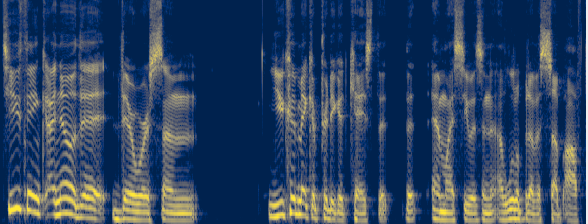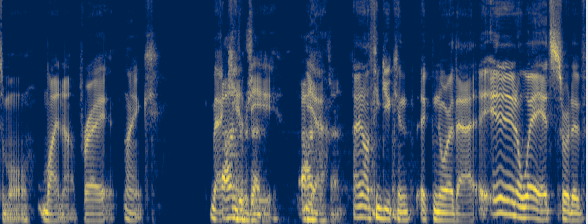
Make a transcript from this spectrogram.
Do you think, I know that there were some you could make a pretty good case that that NYC was in a little bit of a suboptimal lineup, right? Like that can't be. 100%. Yeah, I don't think you can ignore that. In, in, a way, it's sort of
